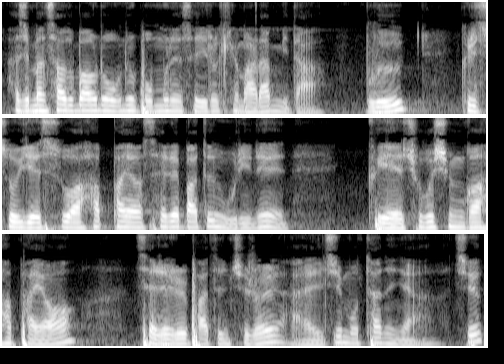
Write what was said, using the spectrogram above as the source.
하지만 사도 바울은 오늘 본문에서 이렇게 말합니다. 무릇 그리스도 예수와 합하여 세례받은 우리는 그의 죽으심과 합하여 세례를 받은 줄을 알지 못하느냐. 즉,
